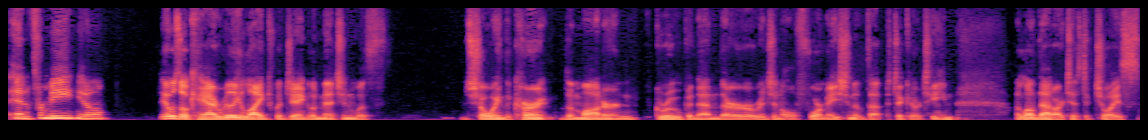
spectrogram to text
and for me, you know, it was okay. I really liked what Django mentioned with showing the current, the modern group, and then their original formation of that particular team. I love that artistic choice.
